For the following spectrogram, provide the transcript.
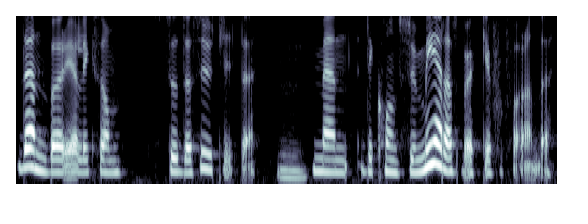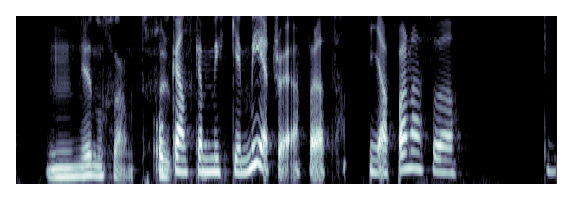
Den börjar liksom suddas ut lite. Mm. Men det konsumeras böcker fortfarande. Mm, det är nog sant. För, Och ganska mycket mer tror jag. För att i apparna så, det,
